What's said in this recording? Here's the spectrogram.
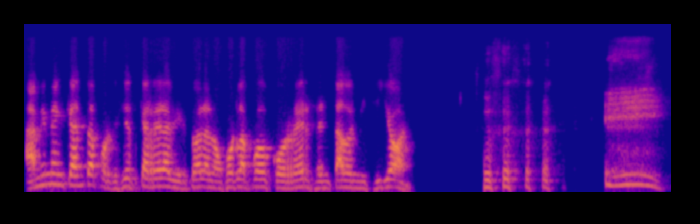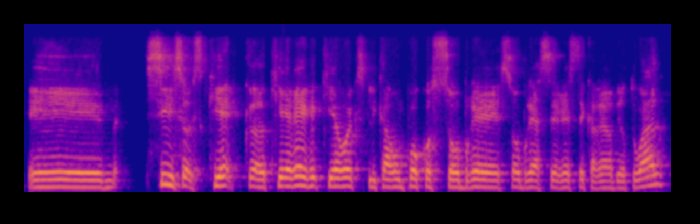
A mí me encanta porque si es carrera virtual, a lo mejor la puedo correr sentado en mi sillón. eh, sí, quiere, quiero explicar un poco sobre, sobre hacer esta carrera virtual.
